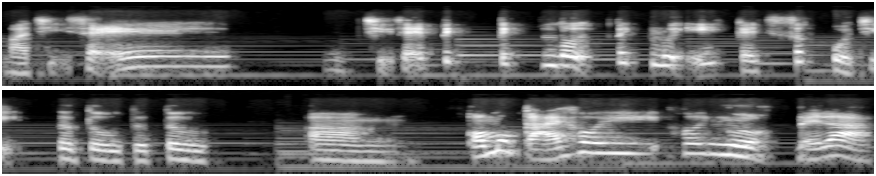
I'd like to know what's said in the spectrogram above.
mà chị sẽ chị sẽ tích tích lũy tích lũy cái sức của chị từ từ từ từ. Um, có một cái hơi hơi ngược đấy là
